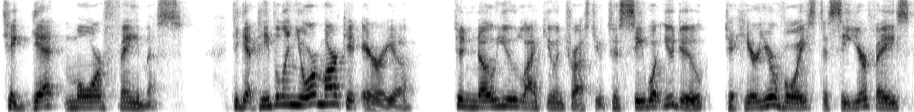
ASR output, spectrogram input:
to get more famous, to get people in your market area to know you, like you, and trust you, to see what you do, to hear your voice, to see your face,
